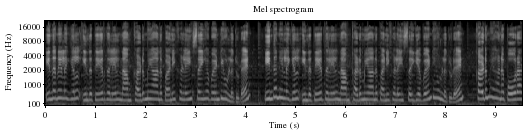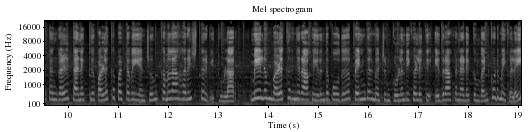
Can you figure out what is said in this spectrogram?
இந்த நிலையில் இந்த தேர்தலில் நாம் கடுமையான பணிகளை செய்ய வேண்டியுள்ளதுடன் இந்த நிலையில் இந்த தேர்தலில் நாம் கடுமையான பணிகளை செய்ய வேண்டியுள்ளதுடன் கடுமையான போராட்டங்கள் தனக்கு பழக்கப்பட்டவை என்றும் கமலா ஹரிஷ் தெரிவித்துள்ளார். மேலும் வழக்கறிஞராக இருந்தபோது பெண்கள் மற்றும் குழந்தைகளுக்கு எதிராக நடக்கும் வன்கொடுமைகளை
